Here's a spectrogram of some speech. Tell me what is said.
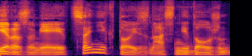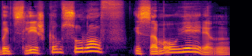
И, разумеется, никто из нас не должен быть слишком суров и самоуверен.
